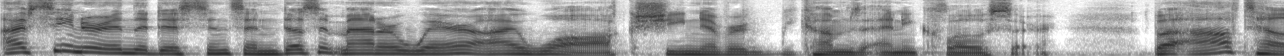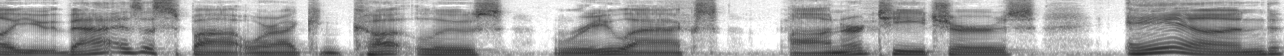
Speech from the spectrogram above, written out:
I've seen her in the distance, and doesn't matter where I walk, she never becomes any closer. But I'll tell you, that is a spot where I can cut loose, relax, honor teachers, and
